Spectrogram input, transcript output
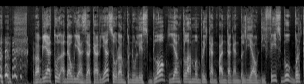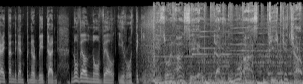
Rabiatul Adawiyah Zakaria seorang penulis blog yang telah memberikan pandangan beliau di Facebook berkaitan dengan penerbitan novel-novel erotik ini. Izzuan Azir dan Muaz di Ketchup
